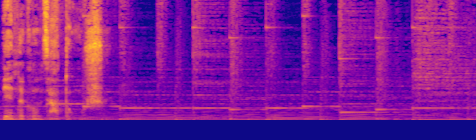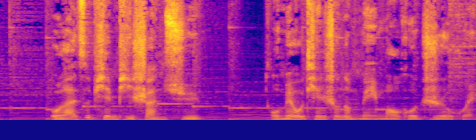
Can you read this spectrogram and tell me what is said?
变得更加懂事。我来自偏僻山区，我没有天生的美貌和智慧，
